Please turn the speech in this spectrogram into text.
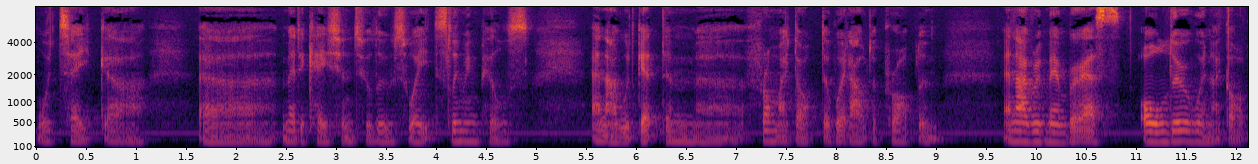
would take uh, uh, medication to lose weight, slimming pills, and I would get them uh, from my doctor without a problem. And I remember as older when I got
